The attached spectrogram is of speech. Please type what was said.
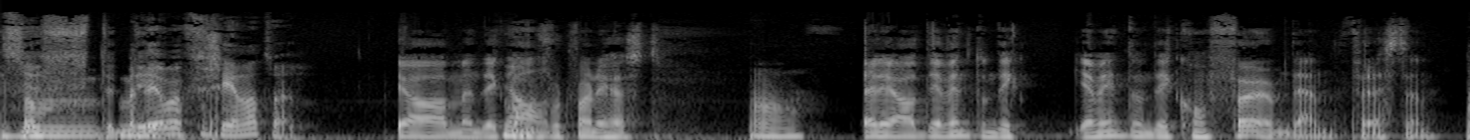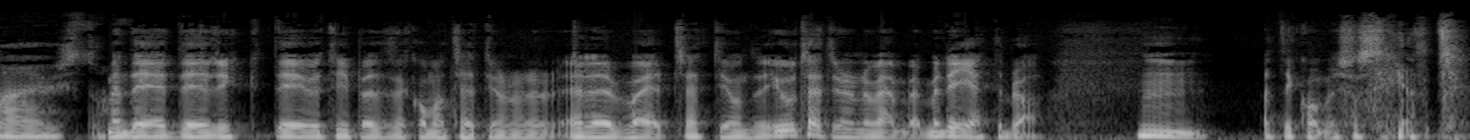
Som, just det, men det, var försenat väl? Ja men det kommer Ja. fortfarande i höst. Ja. Eller ja, jag vet inte om det, jag vet inte om det är confirmed än förresten. Nej, just det. Men det, det, är ryk- det är typ att det ska komma 30, eller vad är det, 30, jo 30 november. Men det är jättebra mm. att det kommer så sent.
